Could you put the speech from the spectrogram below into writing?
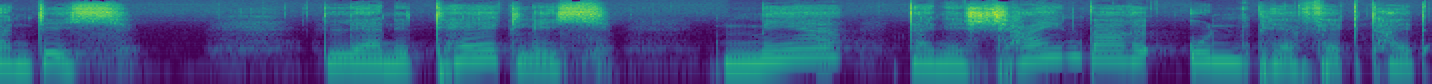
an dich. Lerne täglich mehr deine scheinbare Unperfektheit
